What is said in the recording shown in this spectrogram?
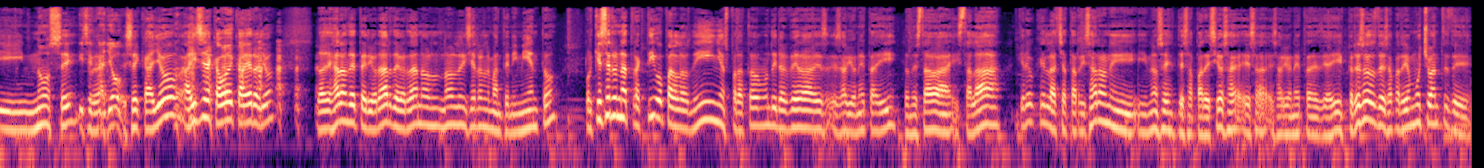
y no sé. Y se cayó. Se cayó, ahí se acabó de caer yo. La dejaron deteriorar, de verdad no, no le hicieron el mantenimiento. Porque ese era un atractivo para los niños, para todo el mundo ir a ver a esa, esa avioneta ahí, donde estaba instalada. Creo que la chatarrizaron y, y no sé, desapareció esa, esa, esa, avioneta desde ahí. Pero eso desapareció mucho antes de...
